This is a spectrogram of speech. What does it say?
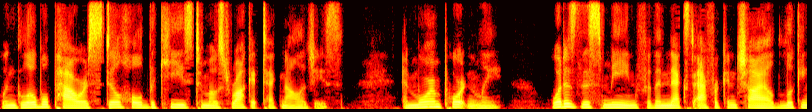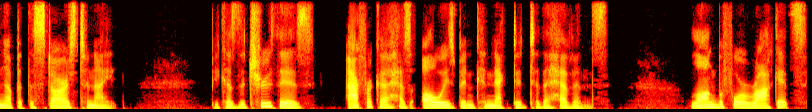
when global powers still hold the keys to most rocket technologies? And more importantly, what does this mean for the next African child looking up at the stars tonight? because the truth is, Africa has always been connected to the heavens. Long before rockets,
